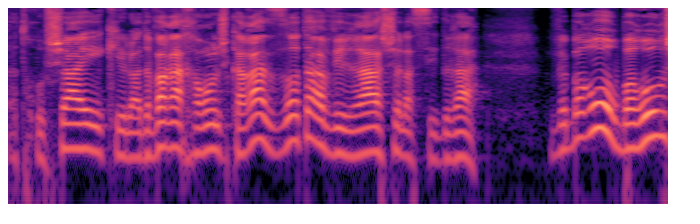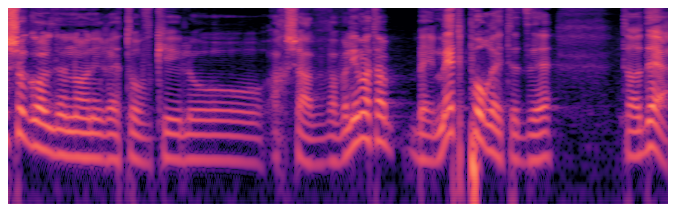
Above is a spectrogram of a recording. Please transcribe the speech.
התחושה היא, כאילו, הדבר האחרון שקרה, זאת האווירה של הסדרה. וברור, ברור שגולדן לא נראה טוב, כאילו, עכשיו. אבל אם אתה באמת פורט את זה, אתה יודע,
